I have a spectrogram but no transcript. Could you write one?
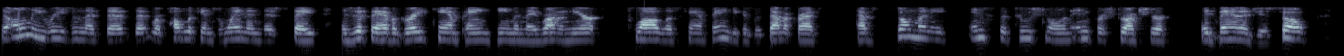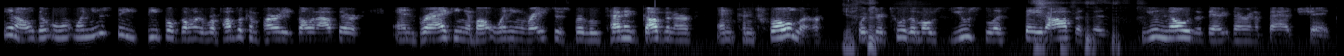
the only reason that, that that Republicans win in this state is if they have a great campaign team and they run a near flawless campaign because the Democrats have so many institutional and infrastructure advantages. So, you know, the, when you see people going, the Republican Party going out there and bragging about winning races for lieutenant governor and controller, yeah. which are two of the most useless state offices, you know that they're they're in a bad shape.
